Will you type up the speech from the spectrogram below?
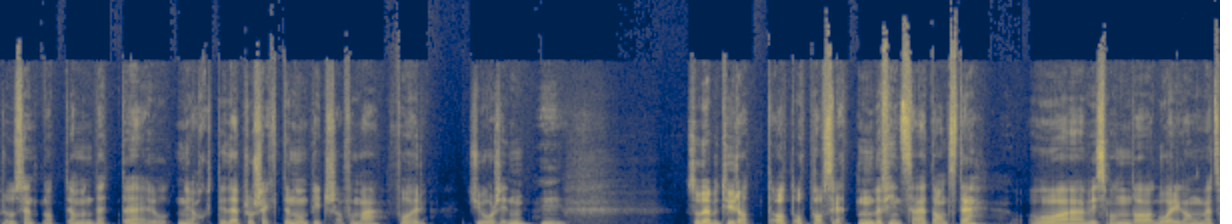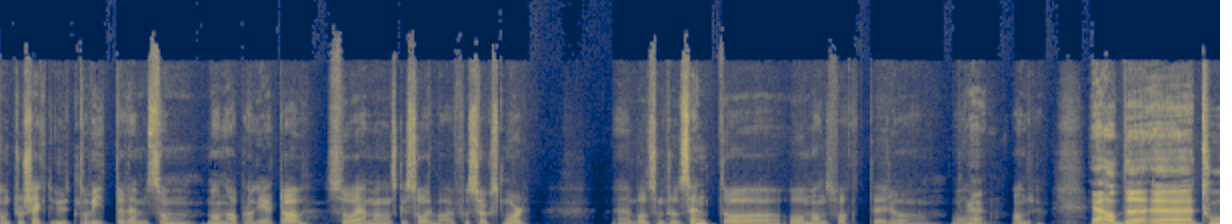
produsenten at ja, men dette er jo nøyaktig det prosjektet noen pitcha for meg for 20 år siden. Mm. Så det betyr at, at opphavsretten befinner seg et annet sted. Og eh, hvis man da går i gang med et sånt prosjekt uten å vite hvem som man har plagiert av, så er man ganske sårbar for søksmål, eh, både som produsent og, og manusforfatter og, og ja. andre. Jeg hadde eh, to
